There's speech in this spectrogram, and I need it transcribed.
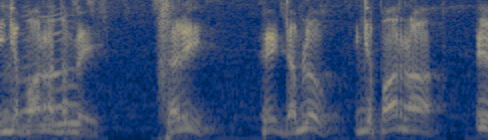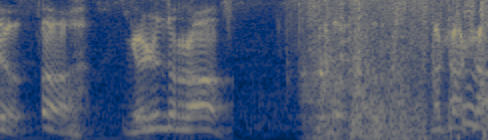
இங்க பாடுறா தம்பி. சரி. ஏய் டப்ளு இங்க ஆ, எழுந்துடுறா. நட்டாஷா.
